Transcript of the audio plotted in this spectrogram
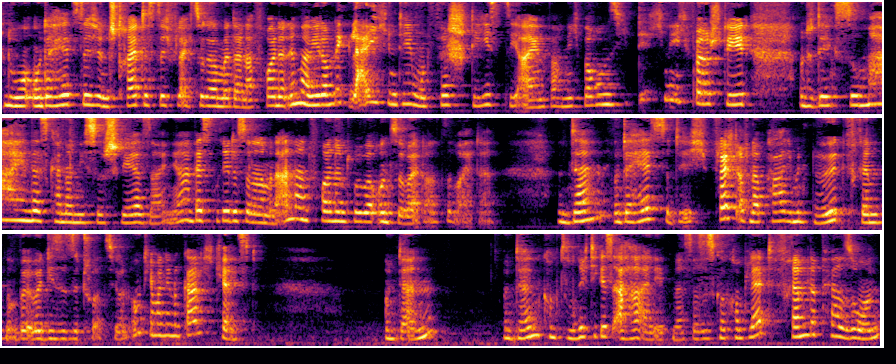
Du unterhältst dich und streitest dich vielleicht sogar mit deiner Freundin immer wieder um die gleichen Themen und verstehst sie einfach nicht, warum sie dich nicht versteht. Und du denkst so, mein, das kann doch nicht so schwer sein. Ja, am besten redest du dann mit einer anderen Freundin drüber und so weiter und so weiter. Und dann unterhältst du dich vielleicht auf einer Party mit Wildfremden über, über diese Situation, irgendjemand, den du gar nicht kennst. Und dann und dann kommt so ein richtiges Aha-Erlebnis. Das ist eine komplett fremde Person,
